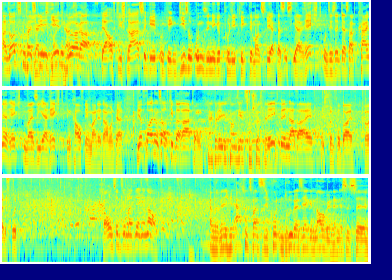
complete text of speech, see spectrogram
Ansonsten verstehe ja, ich jeden Bürger, der auf die Straße geht und gegen diese unsinnige Politik demonstriert. Das ist Ihr Recht, und Sie sind deshalb keine Rechten, weil Sie Ihr Recht in Kauf nehmen, meine Damen und Herren. Wir freuen uns auf die Beratung. Herr Kollege, kommen Sie jetzt zum Schluss, bitte. Ich bin dabei. Ich bin vorbei. Alles gut. Bei uns sind Sie immer sehr genau. Also wenn ich mit 28 Sekunden drüber sehr genau bin, dann ist es äh,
